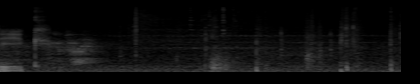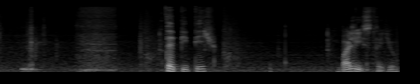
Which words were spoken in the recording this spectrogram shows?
Так. Топи печь. Баллиста, ё.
